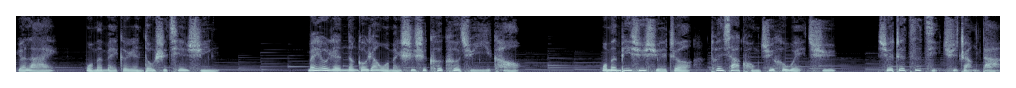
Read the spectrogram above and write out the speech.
原来我们每个人都是千寻。没有人能够让我们时时刻刻去依靠，我们必须学着吞下恐惧和委屈，学着自己去长大。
